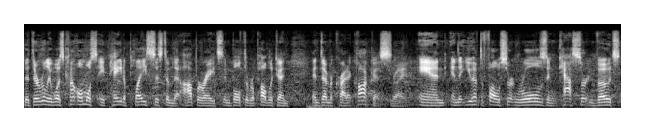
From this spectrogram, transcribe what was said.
that there really was kind of almost a pay to play system that operates in both the Republican and Democratic caucus. Right. And, and that you have to follow certain rules and cast certain votes.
